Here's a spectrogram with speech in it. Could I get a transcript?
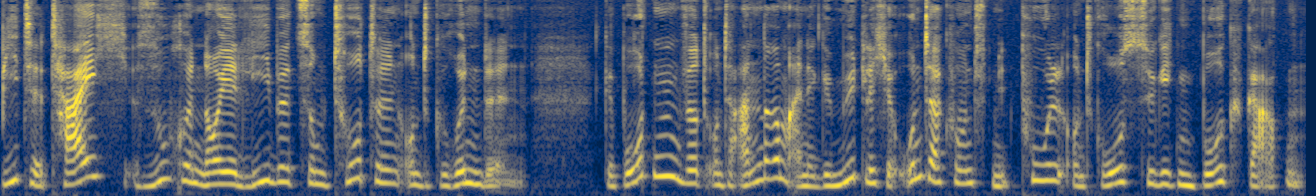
Biete Teich, suche neue Liebe zum Turteln und Gründeln. Geboten wird unter anderem eine gemütliche Unterkunft mit Pool und großzügigen Burggarten.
